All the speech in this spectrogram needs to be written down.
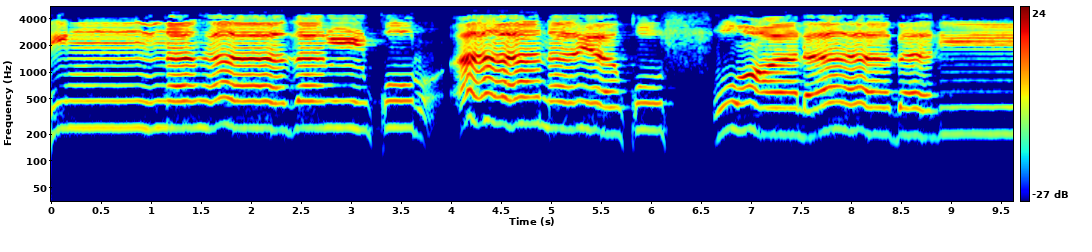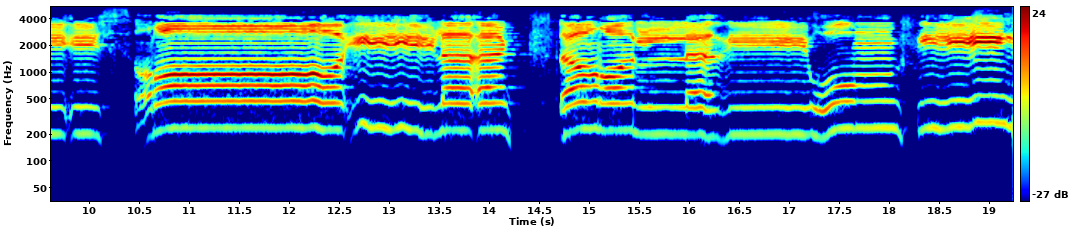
إِنَّ هَذَا الْقُرْآنَ يَقُصُّ عَلَى بَنِي إِسْرَائِيلَ أَكْثَرَ الَّذِي هُمْ فِيهِ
